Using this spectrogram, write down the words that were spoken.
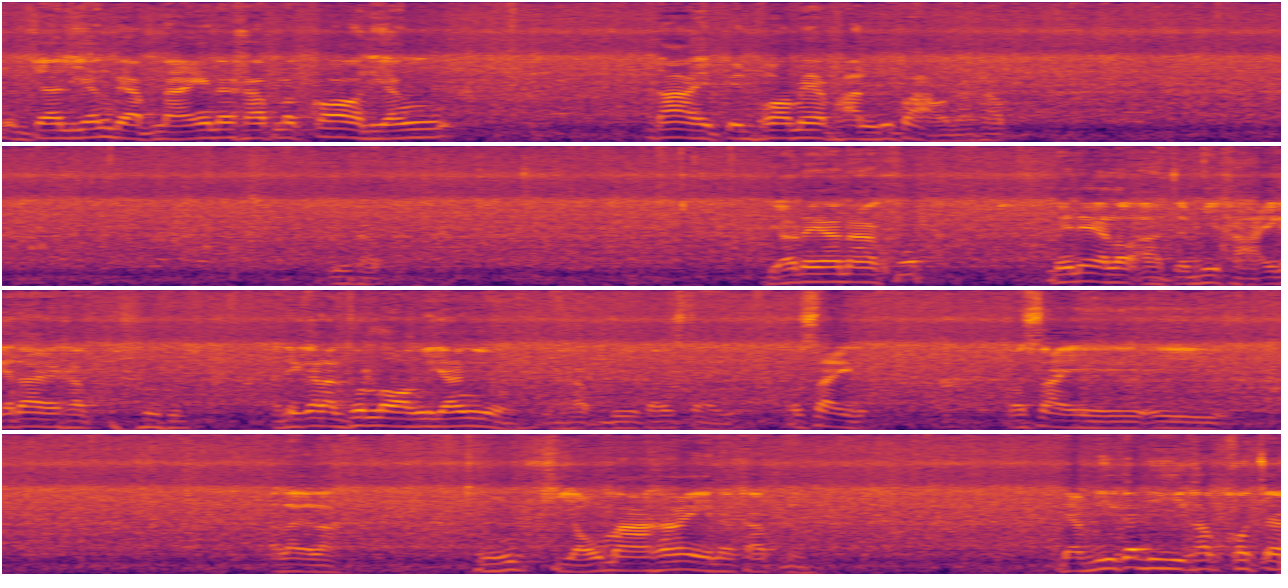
ผมจะเลี้ยงแบบไหนนะครับ แล้วก็เลี้ยงได้เป็นพ่อแม่พันธุ์หรือเปล่านะครับนี่ครับ เดี๋ยวในอนาคตไม่แน่เราอาจจะมีขายก็ได้ครับ อันนี้กำลังทดลองเลี้ยงอยู่นะครับดูเขาใส่เขาใส่เขาใส่อะไรล่ะถุงเขียวมาให้นะครับแบบนี้ก็ดีครับเขาจะ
